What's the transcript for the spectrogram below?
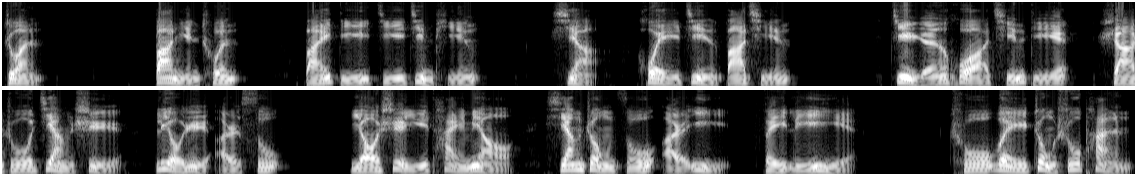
传八年春，白狄及晋平。夏会晋伐秦，晋人获秦谍，杀诸将士，六日而苏。有事于太庙，相众足而议，非礼也。楚为众书叛，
